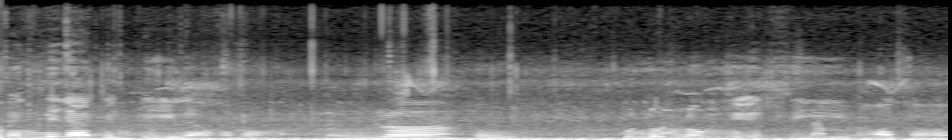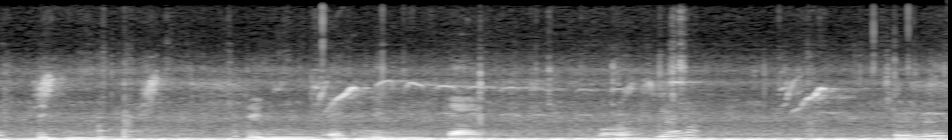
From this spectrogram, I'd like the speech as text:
เม้นไม่ได้เป็นปีแล้วเขาบอกเหรอ เออคุณลุงลงนี่เอฟซีพอต่อเป็นเป็นแอดมินป้าบอกใช่เลย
